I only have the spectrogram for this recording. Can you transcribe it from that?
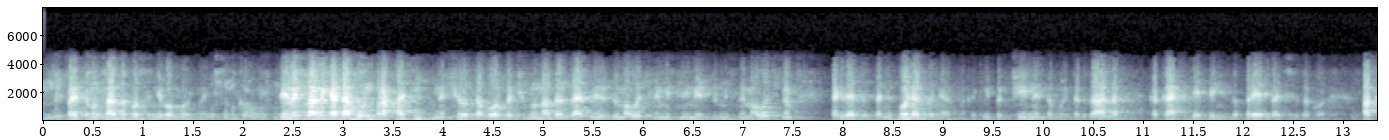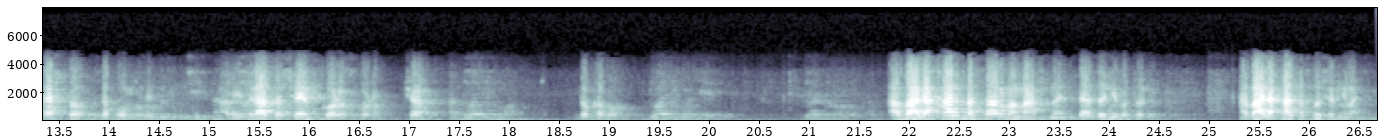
Ну, Поэтому сразу после него можно есть. макаронов Теперь мы с вами, когда будем проходить насчет того, почему надо ждать между молочным и мясным, между мясным и молочным, тогда это станет более понятно, какие причины тому и так далее, какая степень запрета и все такое. Пока что запомнили. А Здесь Рад Ашем скоро, скоро. Че? А до него? До кого? До него есть. До этого лука. Аваль ахаль басар мамаш. Ну, да, до него тоже. Аваль ахаль, послушай внимательно.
